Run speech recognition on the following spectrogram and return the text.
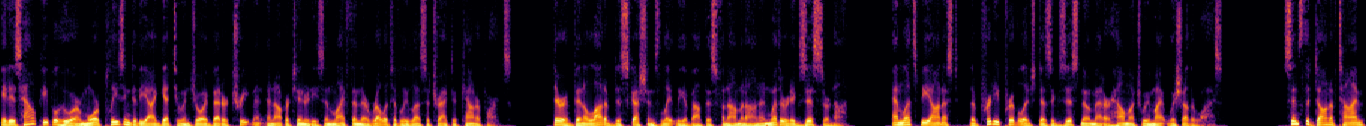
It is how people who are more pleasing to the eye get to enjoy better treatment and opportunities in life than their relatively less attractive counterparts. There have been a lot of discussions lately about this phenomenon and whether it exists or not. And let's be honest, the pretty privilege does exist no matter how much we might wish otherwise. Since the dawn of time,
